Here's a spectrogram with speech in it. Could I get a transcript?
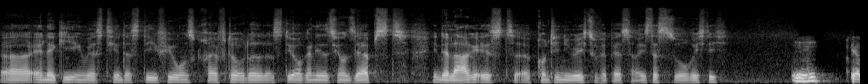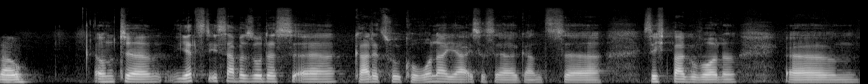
Energie investieren, dass die Führungskräfte oder dass die Organisation selbst in der Lage ist, kontinuierlich zu verbessern. Ist das so richtig? Mhm. Genau. Und äh, jetzt ist aber so, dass äh, gerade zu Corona-Jahr ist es ja ganz äh, sichtbar geworden, ähm,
